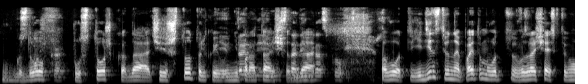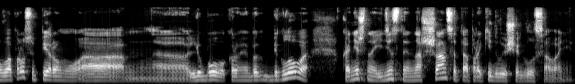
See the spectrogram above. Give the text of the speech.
Гудов, пустошка. пустошка, да, через что только его и не протащат. Да. Вот, единственное, поэтому вот возвращаясь к твоему вопросу первому, а, а, любого, кроме Беглова, конечно, единственный наш шанс – это опрокидывающее голосование.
